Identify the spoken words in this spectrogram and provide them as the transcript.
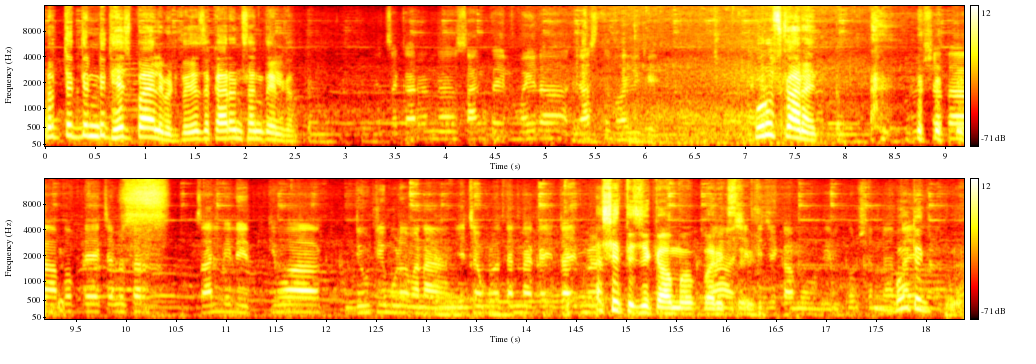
प्रत्येक दिंडीत हेच पाहायला भेटतं. याचं कारण सांगता येईल का? सांगता येईल महिला जास्त भाविक आहे पुरुष का नाहीत पुरुष आता आपापल्या याच्यानुसार चाललेले आहेत किंवा ड्युटीमुळे म्हणा याच्यामुळे त्यांना काही टाइम मिळत शेतीचे काम हा, शेतीचे काम वगैरे पुरुषांना बहुतेक time मिळत.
